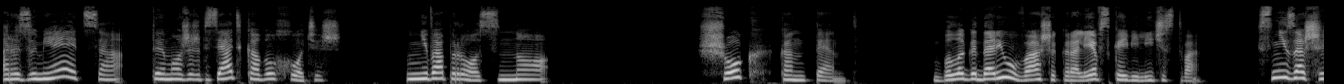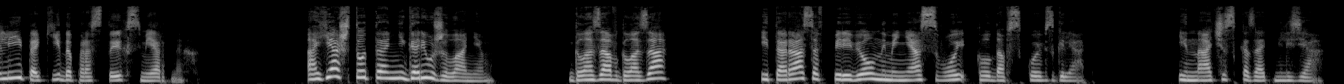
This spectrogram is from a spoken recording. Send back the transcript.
«Разумеется, ты можешь взять кого хочешь. Не вопрос, но...» Шок-контент. Благодарю, ваше королевское величество. Снизошли таки до простых смертных. А я что-то не горю желанием. Глаза в глаза, и Тарасов перевел на меня свой колдовской взгляд. Иначе сказать нельзя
